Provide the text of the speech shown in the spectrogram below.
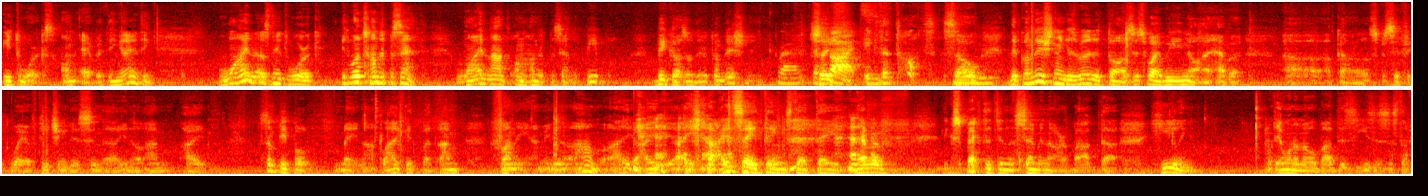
it works on everything and anything. Why doesn't it work? It works 100%. Why not on 100% of people? Because of their conditioning. Right, the So thoughts. it- the thoughts. So Mhm. the conditioning is really the thoughts. That's why we, you know, I have a, uh, a kind of a specific way of teaching this. And uh, you know, I'm, I, some people may not like it, but I'm funny. I mean, you know, I'm, I, I, I, I say things that they never expected in a seminar about uh, healing. They want to know about diseases and stuff.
